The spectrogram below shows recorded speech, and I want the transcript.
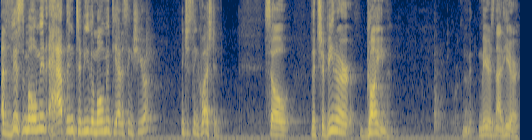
At this moment happened to be the moment he had to sing Shira? Interesting question. So the Chabiner Goin, Meir's not here.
